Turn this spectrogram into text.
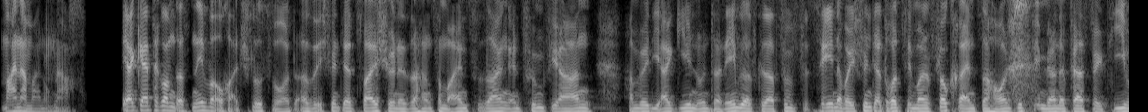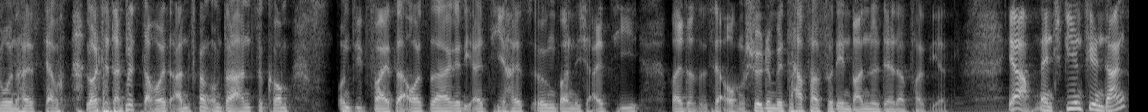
Meiner Meinung nach. Ja, Gerte, komm, das nehmen wir auch als Schlusswort. Also ich finde ja zwei schöne Sachen. Zum einen zu sagen, in fünf Jahren haben wir die agilen Unternehmen, du hast gesagt fünf bis zehn, aber ich finde ja trotzdem mal einen Flock reinzuhauen, gibt ihm ja eine Perspektive und heißt ja, Leute, da müsst ihr heute anfangen, um da anzukommen. Und die zweite Aussage, die IT heißt irgendwann nicht IT, weil das ist ja auch eine schöne Metapher für den Wandel, der da passiert. Ja, Mensch, vielen, vielen Dank.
